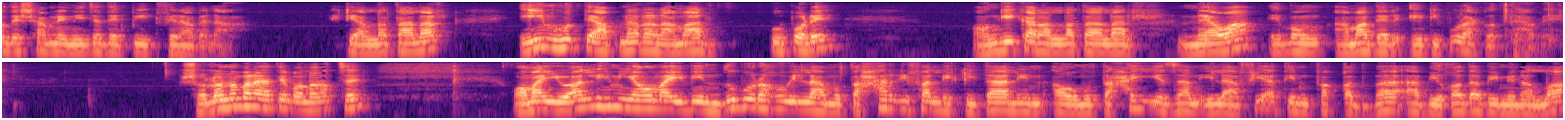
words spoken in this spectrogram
ওদের সামনে নিজেদের পিঠ ফেরাবে না। এটি আল্লাহ তালার এই মুহূর্তে আপনার আর আমার উপরে অঙ্গীকার আল্লাহ তালার নেওয়া এবং আমাদের এটি পুরা করতে হবে। ষোলো নম্বর আয়াতে বলা হচ্ছে, ওমাই ইউআল্লিহিম ইয়াউমাইদিন দুবুরাহু ইল্লা মুতাহাররিফান লিকিতালিন আও মুতাহাইয়িজান ইলা ফিয়াতিন ফাকাদ বাআ বিগাদাবি মিনাল্লাহ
